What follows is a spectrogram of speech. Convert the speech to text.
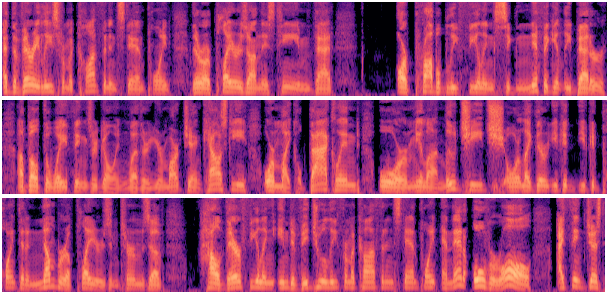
at the very least, from a confidence standpoint, there are players on this team that are probably feeling significantly better about the way things are going, whether you're Mark Jankowski or Michael Backlund or Milan Lucic or like there you could you could point at a number of players in terms of how they're feeling individually from a confidence standpoint. And then overall I think just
